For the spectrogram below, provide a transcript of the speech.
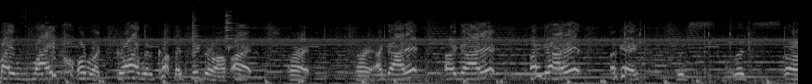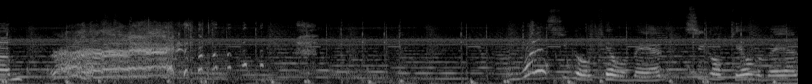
My life. Oh my god, I'm gonna cut my finger off. Alright, alright, alright, I got it. I got it. I got it. Okay. Let's let's um What is she gonna kill a man? She gonna kill the man.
